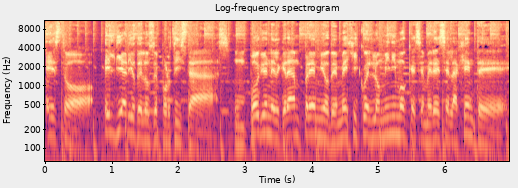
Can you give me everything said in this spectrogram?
Esto, el diario de los deportistas. Un podio en el Gran Premio de México es lo mínimo que se merece la gente.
